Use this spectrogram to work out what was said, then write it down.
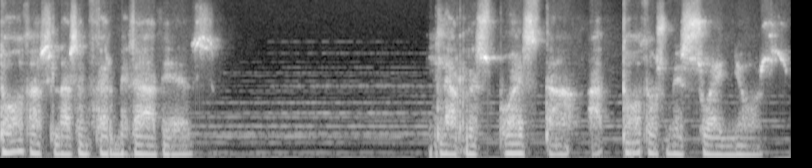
todas las enfermedades y la respuesta a todos mis sueños.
